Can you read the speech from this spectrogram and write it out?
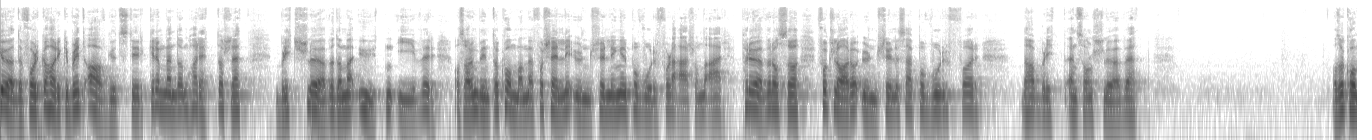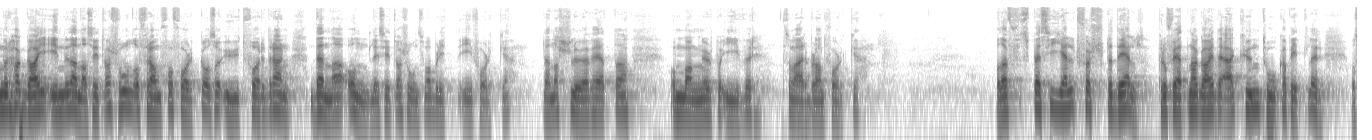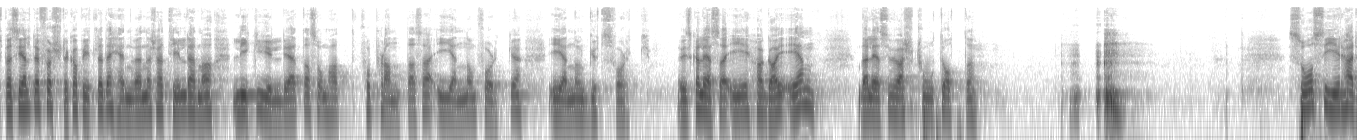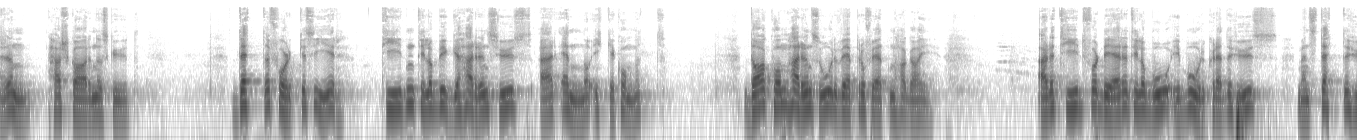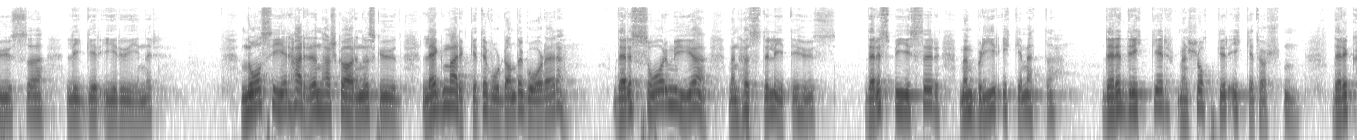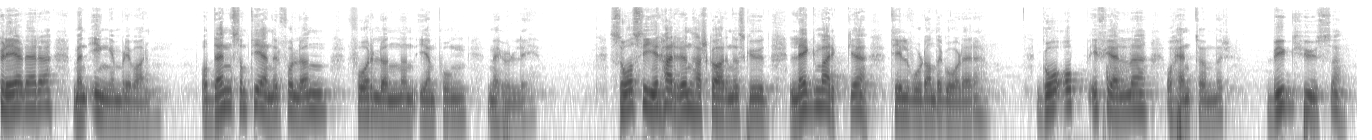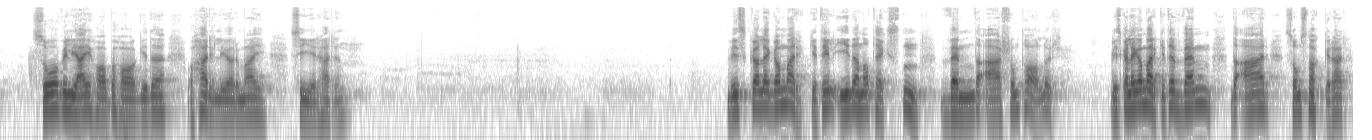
jødefolket har ikke blitt avgudsdyrkere, men de har rett og slett blitt sløve. De er uten iver. Og så har de begynt å komme med forskjellige unnskyldninger på hvorfor det er som det er. Prøver også å forklare og unnskylde seg på hvorfor det har blitt en sånn sløvhet. Og Så kommer Hagai inn i denne situasjonen og framfor folket, og så utfordrer han denne åndelige situasjonen som har blitt i folket. Denne sløvheten og mangel på iver som er blant folket. Og Det er spesielt første del. Profeten Hagai det er kun to kapitler. Og Spesielt det første kapitlet det henvender seg til denne likegyldigheten som har forplanta seg igjennom folket, igjennom Guds folk. Vi skal lese i Hagai 1. Der leser vi vers 2-8. Så sier Herren, herskarenes Gud. Dette folket sier, tiden til å bygge Herrens hus er ennå ikke kommet. Da kom Herrens ord ved profeten Hagai. Er det tid for dere til å bo i bordkledde hus, mens dette huset ligger i ruiner? Nå sier Herren, herskarenes Gud, legg merke til hvordan det går dere. Dere sår mye, men høster lite i hus. Dere spiser, men blir ikke mette. Dere drikker, men slokker ikke tørsten. Dere kler dere, men ingen blir varm. Og den som tjener for lønn, får lønnen i en pung med hull i. Så sier Herren, herskarenes Gud, legg merke til hvordan det går dere. Gå opp i fjellet og hent tømmer. Bygg huset. Så vil jeg ha behag i det og herliggjøre meg, sier Herren. Vi skal legge merke til i denne teksten hvem det er som taler. Vi skal legge merke til hvem det er som snakker her.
